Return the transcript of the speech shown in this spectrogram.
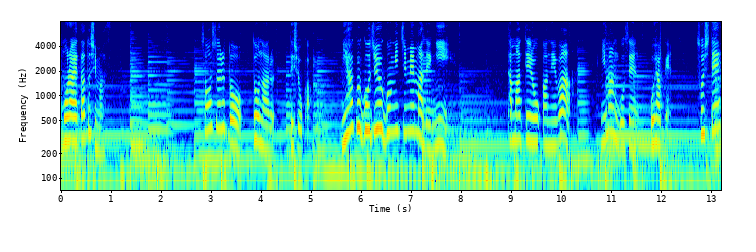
もらえたとします。そうするとどうなるでしょうか？255日目までに貯まっているお金は2万5500円。そして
